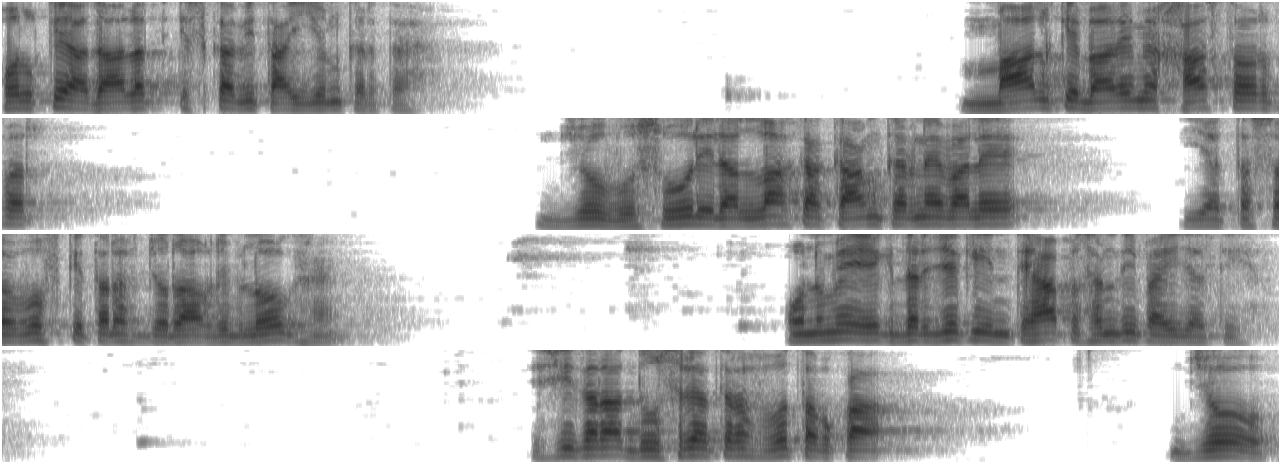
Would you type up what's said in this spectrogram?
خلق عدالت اس کا بھی تعین کرتا ہے۔ مال کے بارے میں خاص طور پر جو وصول اللہ کا کام کرنے والے یا تصوف کی طرف جو راغب لوگ ہیں، ان میں ایک درجے کی انتہا پسندی پائی جاتی ہے۔ اسی طرح دوسرے طرف وہ طبقہ جو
